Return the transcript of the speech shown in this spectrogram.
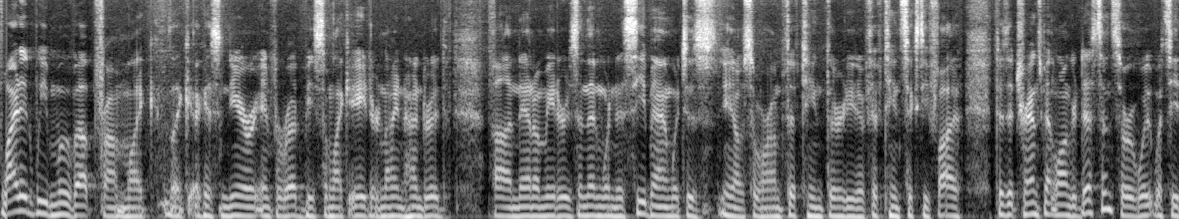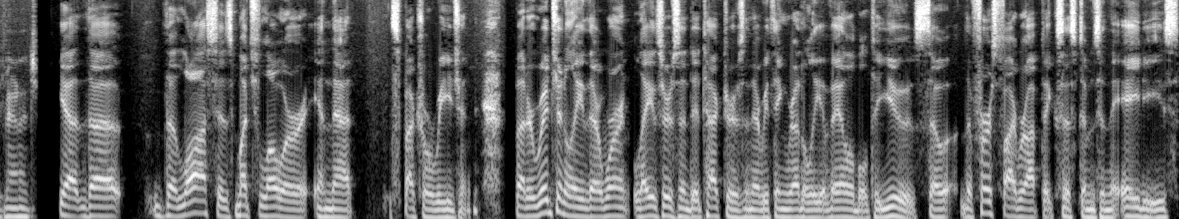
why did we move up from like like I guess near infrared be some like eight or nine hundred uh, nanometers, and then when the C band, which is you know so around fifteen thirty to fifteen sixty five, does it transmit longer distance or what's the advantage? Yeah, the the loss is much lower in that spectral region. But originally there weren't lasers and detectors and everything readily available to use. So the first fiber optic systems in the 80s,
